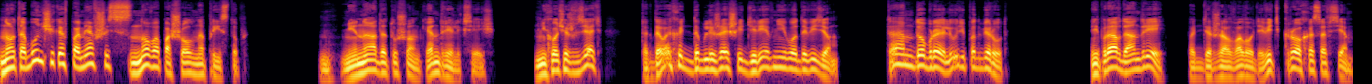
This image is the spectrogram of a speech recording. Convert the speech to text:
Но Табунщиков, помявшись, снова пошел на приступ. «Не надо тушенки, Андрей Алексеевич. Не хочешь взять? Так давай хоть до ближайшей деревни его довезем. Там добрые люди подберут». «И правда, Андрей», — поддержал Володя, — «ведь кроха совсем.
